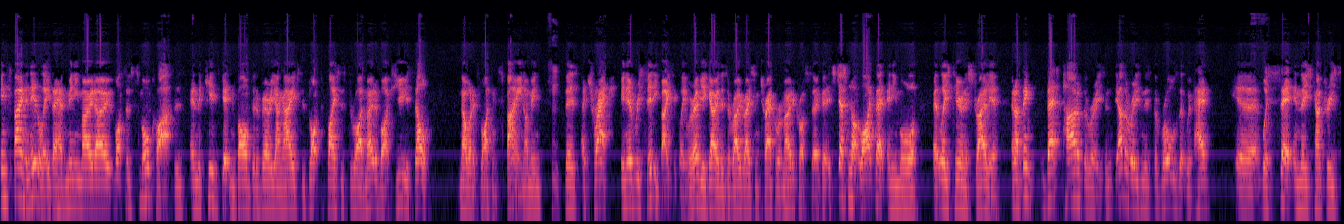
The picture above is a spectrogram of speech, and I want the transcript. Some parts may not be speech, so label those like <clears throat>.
in Spain and Italy, they have mini moto, lots of small classes, and the kids get involved at a very young age. There's lots of places to ride motorbikes. You yourself know what it's like in Spain. I mean, hmm. there's a track in every city, basically. Wherever you go, there's a road racing track or a motocross circuit. It's just not like that anymore, at least here in Australia. And I think that's part of the reason. The other reason is the rules that we've had uh, were set in these countries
